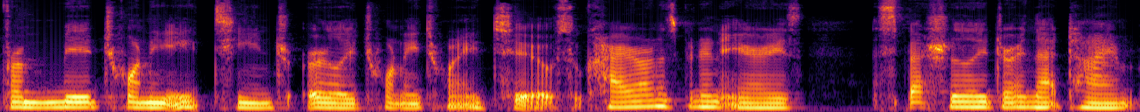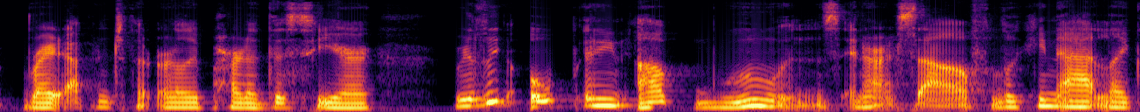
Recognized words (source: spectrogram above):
from mid 2018 to early 2022. So Chiron has been in Aries, especially during that time, right up into the early part of this year, really opening up wounds in ourselves, looking at like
